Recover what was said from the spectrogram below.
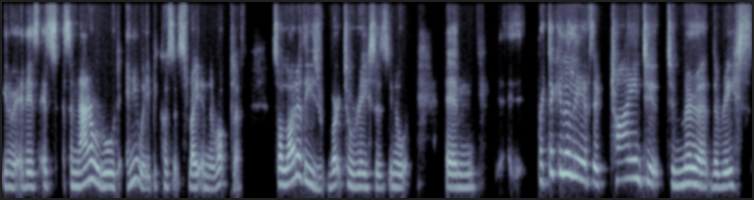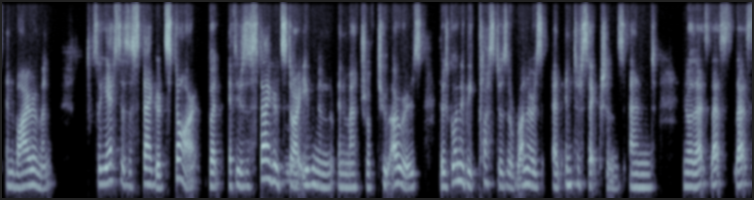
you know, it is it's it's a narrow road anyway because it's right in the rock cliff. So a lot of these virtual races, you know, um, particularly if they're trying to to mirror the race environment. So yes, there's a staggered start, but if there's a staggered start, even in, in a matter of two hours, there's going to be clusters of runners at intersections. And you know that's that's that's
